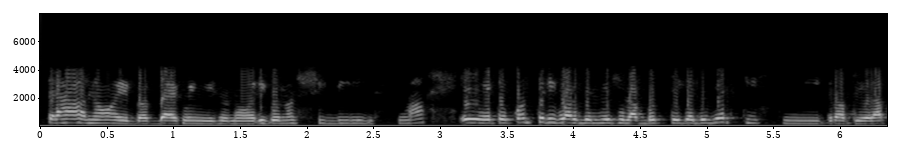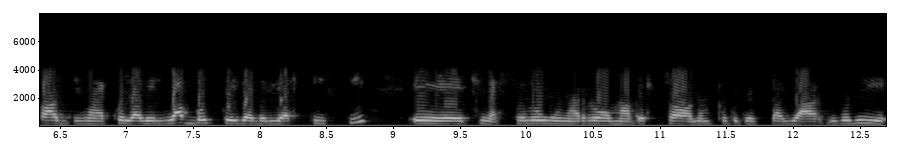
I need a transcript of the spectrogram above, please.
strano e vabbè, quindi sono riconoscibilissima. E per quanto riguarda invece la bottega degli artisti, proprio la pagina è quella della bottega degli artisti e ce n'è solo una a Roma, perciò non potete sbagliarvi, così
